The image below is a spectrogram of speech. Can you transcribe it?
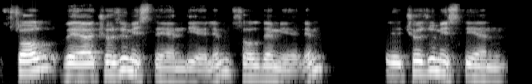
sol veya çözüm isteyen diyelim, sol demeyelim, çözüm isteyen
